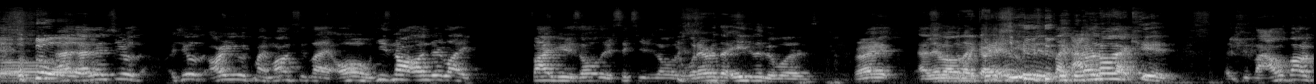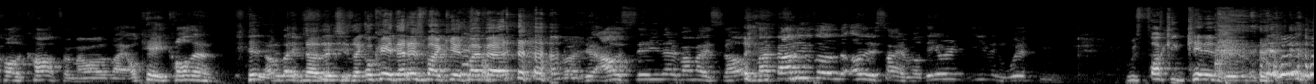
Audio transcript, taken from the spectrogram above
Oh, and, and then she was she was arguing with my mom. She's like, "Oh, he's not under like five years old or six years old or whatever the age limit was, right?" And then She I was like, like I "Yes, am." he is." Like, I don't know that kid. And she's like, "I'm about to call the cops," and my mom was like, "Okay, call them." I'm like, no, then she's like, Okay, that is my kid, my bad. Bro, dude, I was sitting there by myself. My family was on the other side, bro. They weren't even with me. Whose fucking kid is this?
